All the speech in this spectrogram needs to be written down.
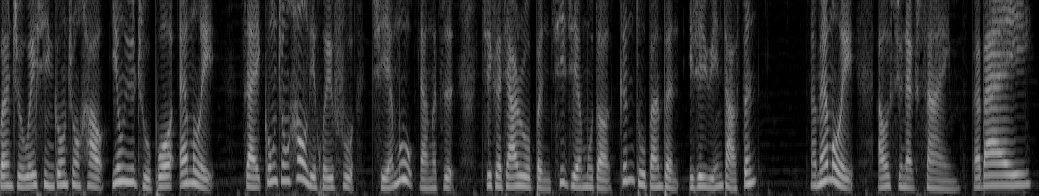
关注微信公众号“英语主播 Emily”，在公众号里回复“节目”两个字，即可加入本期节目的跟读版本以及语音打分。I'm Emily. I'll see you next time. Bye bye.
